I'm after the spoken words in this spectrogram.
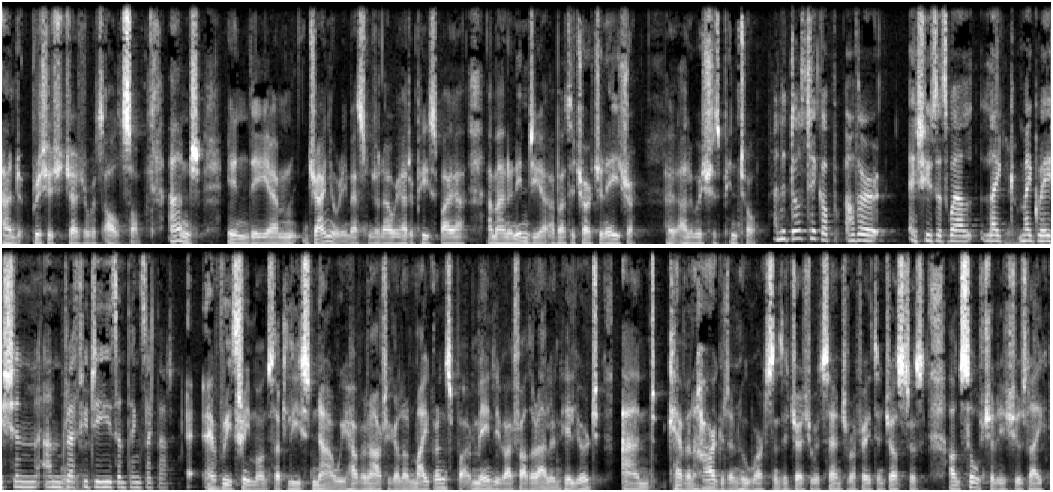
and British Jesuits also. And in the um, January Messenger now, we had a piece by a, a man in India about the church in Asia, uh, Aloysius Pinto. And it does take up other issues as well, like yeah. migration and oh, refugees yeah. and things like that? Every three months at least now, we have an article on migrants, but mainly by Father Alan Hilliard and Kevin Hargaden, who works in the Jesuit Centre of Faith and Justice, on social issues like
